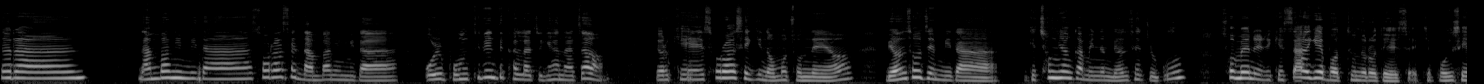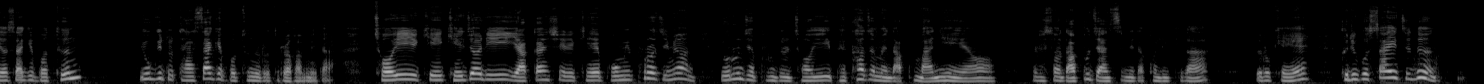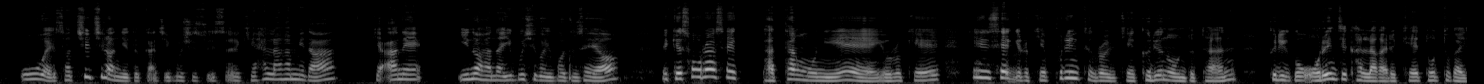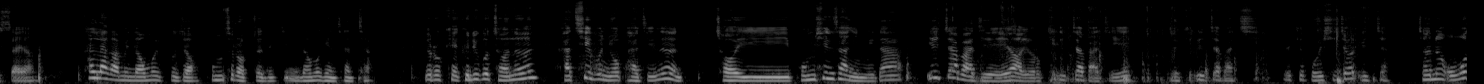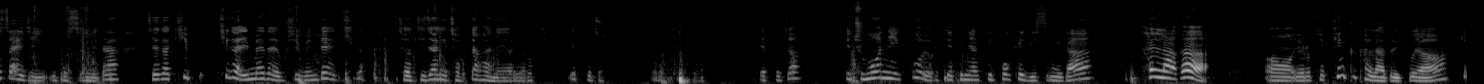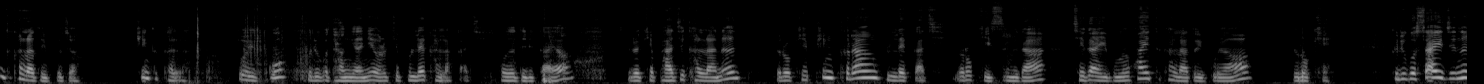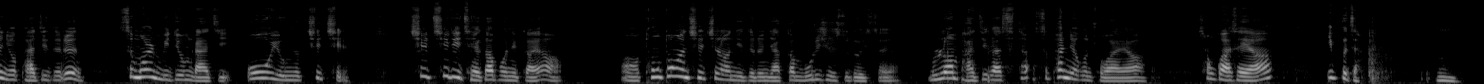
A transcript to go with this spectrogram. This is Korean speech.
짜란. 남방입니다. 소라색 남방입니다. 올 봄 트렌드 컬러 중에 하나죠? 이렇게 소라색이 너무 좋네요. 면 소재입니다. 이렇게 청량감 있는 면세 주고 소매는 이렇게 싸게 버튼으로 되어 있어요. 이렇게 보이세요? 싸게 버튼? 여기도 다 싸게 버튼으로 들어갑니다. 저희 이렇게 계절이 약간씩 이렇게 봄이 풀어지면 이런 제품들 저희 백화점에 납품 많이 해요. 그래서 나쁘지 않습니다 퀄리티가. 이렇게. 그리고 사이즈는 5에서 77 언니들까지 입으실 수 있어요. 이렇게 할랑합니다. 이렇게 안에 이너 하나 입으시고 입어주세요. 이렇게 소라색 바탕 무늬에 이렇게 흰색 이렇게 프린트로 이렇게 그려놓은 듯한 그리고 오렌지 컬러가 이렇게 도트가 있어요. 컬러감이 너무 이쁘죠? 봄스럽죠? 느낌이 너무 괜찮죠? 이렇게 그리고 저는 같이 입은 요 바지는 저희 봄 신상입니다. 일자 바지예요. 이렇게 일자 바지. 이렇게 일자 바지. 이렇게 보이시죠? 일자. 저는 오버사이즈 입었습니다. 제가 키, 키가 1m 60인데 키가 저 기장이 적당하네요. 이렇게 예쁘죠? 이렇게 예쁘죠? 이렇게 주머니 있고 이렇게 그냥 뒷포켓 있습니다. 컬러가 어 이렇게 핑크 컬러도 있고요. 핑크 컬러도 이쁘죠? 핑크 컬러 또 있고 그리고 당연히 이렇게 블랙 컬러까지 보여드릴까요? 이렇게 바지 컬러는 이렇게 핑크랑 블랙까지 이렇게 있습니다. 제가 입은 화이트 컬러도 있고요. 이렇게 그리고 사이즈는 이 바지들은 스몰, 미디움, 라지 5, 6, 6, 77 77이 제가 보니까요 어, 통통한 77 언니들은 약간 무리실 수도 있어요. 물론 바지가 스타, 스판력은 좋아요. 참고하세요. 이쁘죠? 음.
